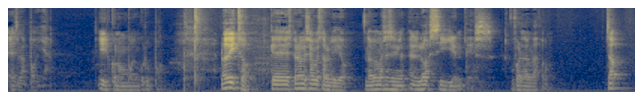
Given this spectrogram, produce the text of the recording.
es la polla. Ir con un buen grupo. Lo dicho, que espero que os haya gustado el vídeo. Nos vemos en los siguientes. Un fuerte abrazo. Chao.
